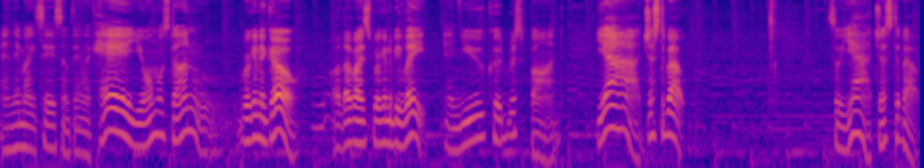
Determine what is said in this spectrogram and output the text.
and they might say something like, "Hey, you almost done? We're gonna go. Otherwise, we're gonna be late." And you could respond, "Yeah, just about." So, yeah, just about.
